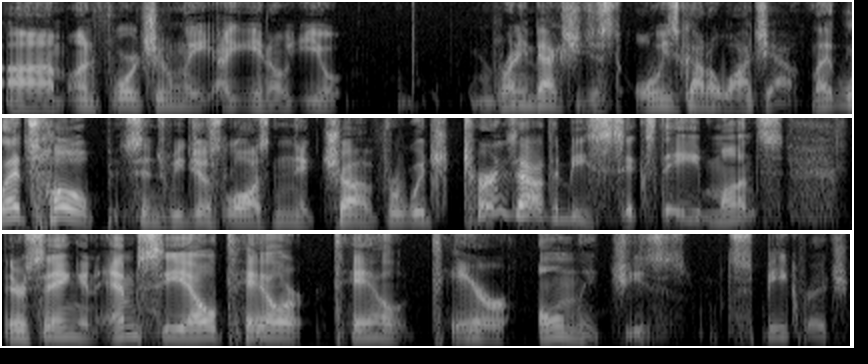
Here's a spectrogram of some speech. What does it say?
Um, unfortunately, you know, you running backs you just always got to watch out. Like, let's hope, since we just lost Nick Chubb, for which turns out to be six to eight months, they're saying an MCL tail, tail tear only. Jesus, speak, Rich.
